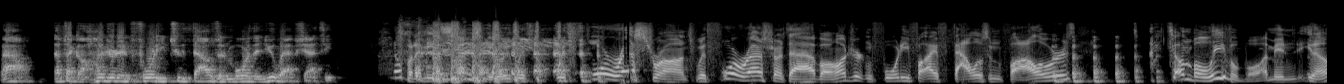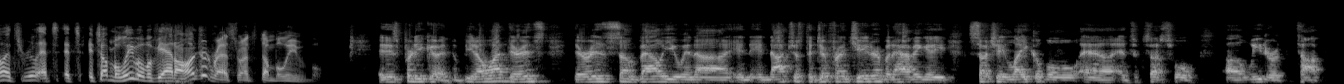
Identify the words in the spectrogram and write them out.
Wow, that's like 142,000 more than you have, Shatsy. No, but I mean, seriously, with, with four restaurants, with four restaurants that have 145,000 followers, it's unbelievable. I mean, you know, it's really, it's, it's, it's unbelievable. If you had 100 restaurants, it's unbelievable. It is pretty good. You know what? There is there is some value in uh in, in not just the differentiator, but having a such a likable uh, and successful uh, leader at the top.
